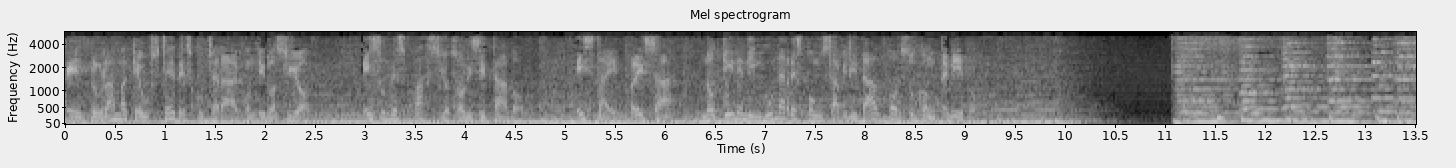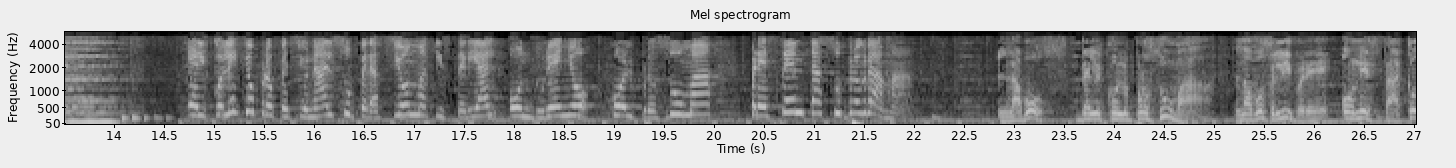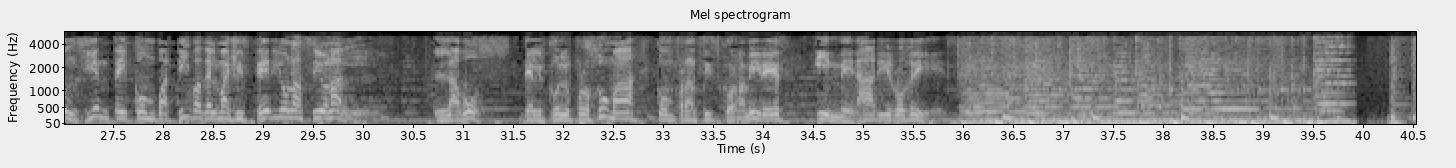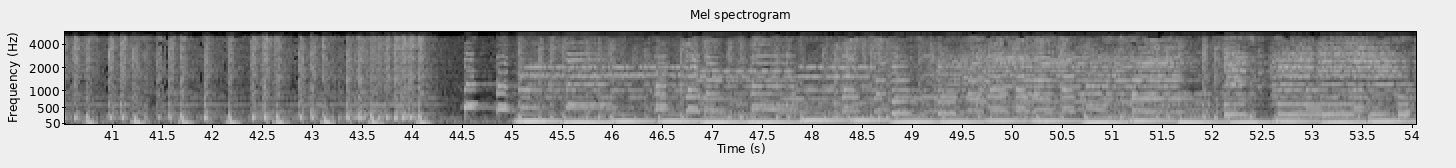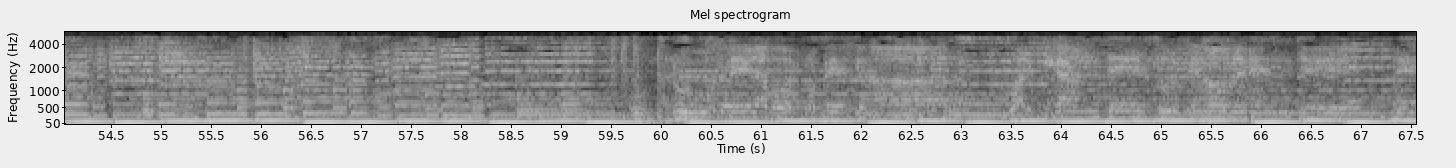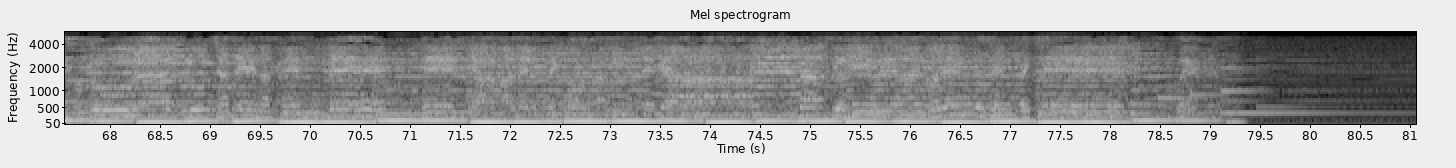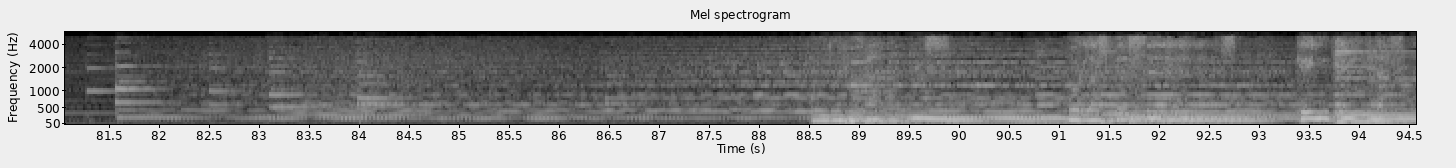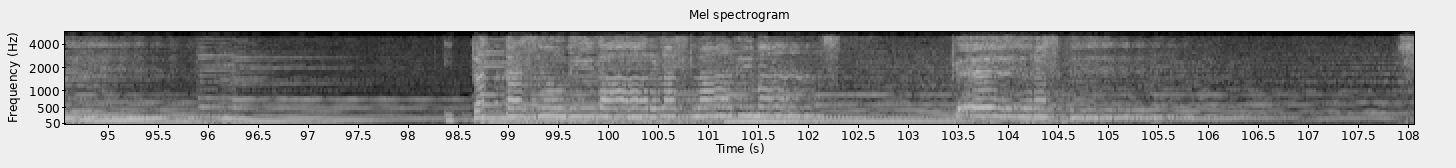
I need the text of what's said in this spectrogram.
El programa que usted escuchará a continuación es un espacio solicitado. Esta empresa no tiene ninguna responsabilidad por su contenido. El Colegio Profesional Superación Magisterial Hondureño Colprosuma presenta su programa. La voz del Colprosuma, la voz libre, honesta, consciente y combativa del Magisterio Nacional. La voz del Colprosuma con Francisco Ramírez y Merari Rodríguez.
